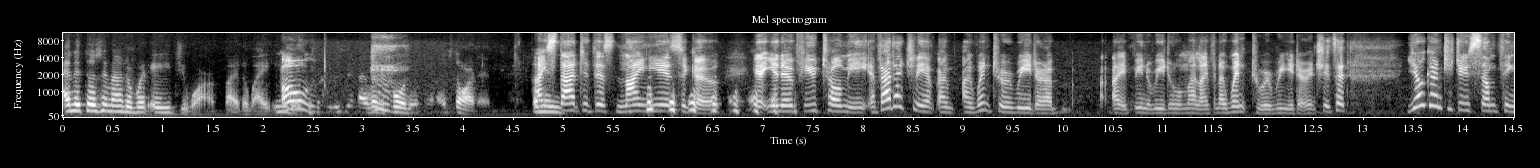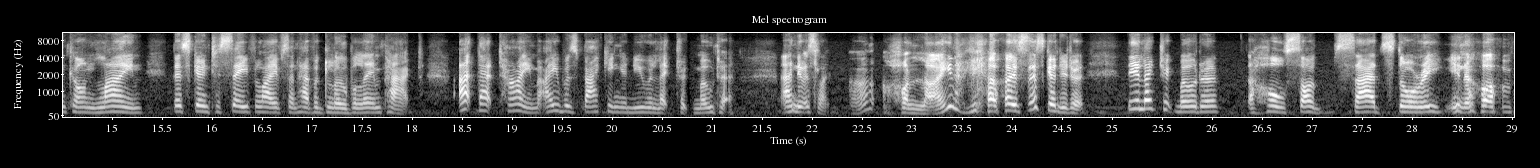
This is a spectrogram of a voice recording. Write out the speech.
and it doesn't matter what age you are by the way either, Oh. I was in my late 40s when I started I mean, started this nine years ago. Yeah, you know, if you told me, in fact, actually, I, I went to a reader. I've, been a reader all my life, and I went to a reader, and she said, you're going to do something online that's going to save lives and have a global impact. At that time, I was backing a new electric motor. And it was like, huh? online? How is this going to do it? The electric motor, a whole sad story, you know, of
